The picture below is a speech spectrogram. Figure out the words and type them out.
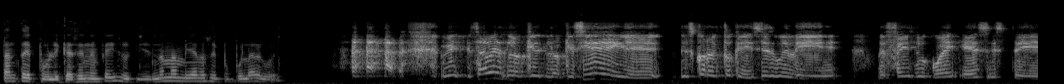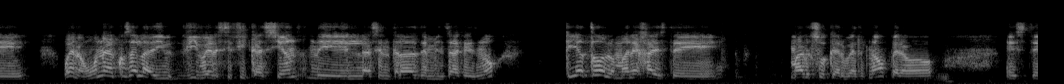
tanta publicación en Facebook. Y dices, no mames, ya no soy popular, güey. Güey, ¿Sabes? Lo que, lo que sí eh, es correcto que dices, güey, de, de Facebook, güey, es este... Bueno, una cosa la di- diversificación de las entradas de mensajes, ¿no? Que ya todo lo maneja este Mark Zuckerberg, ¿no? Pero, este...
